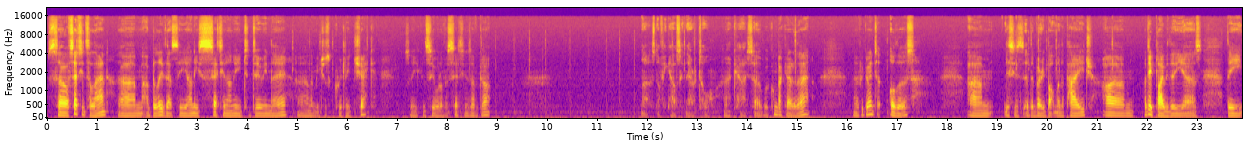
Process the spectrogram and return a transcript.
So I've set it to LAN. Um, I believe that's the only setting I need to do in there. Uh, let me just quickly check so you can see what other settings I've got. No, there's nothing else in there at all. Okay, so we'll come back out of that. Now if we go into others, um, this is at the very bottom of the page. Um, I did play with the uh, the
